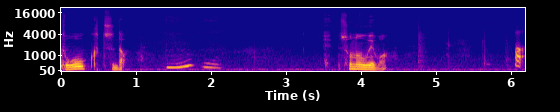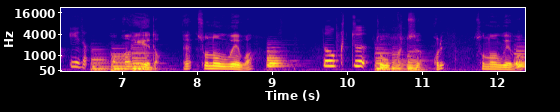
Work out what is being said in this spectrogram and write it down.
洞窟だ。うん、その上は？あ、家だ。ああ家だ。えその上は？洞窟。洞窟。あれ？その上は？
